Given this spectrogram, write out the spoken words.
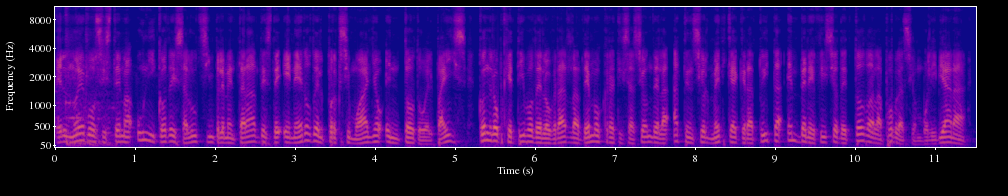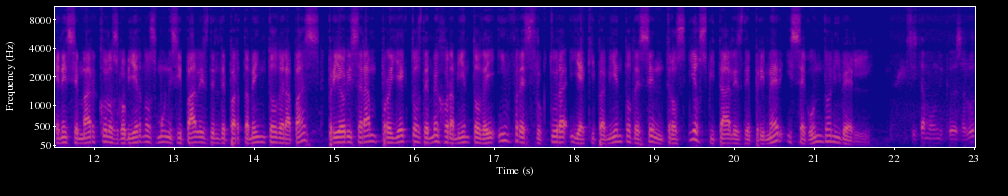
El nuevo Sistema Único de Salud se implementará desde enero del próximo año en todo el país, con el objetivo de lograr la democratización de la atención médica gratuita en beneficio de toda la población boliviana. En ese marco, los gobiernos municipales del Departamento de La Paz priorizarán proyectos de mejoramiento de infraestructura y equipamiento de centros y hospitales de primer y segundo nivel. Sistema Único de Salud,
